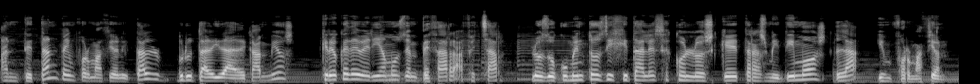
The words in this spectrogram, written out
ante tanta información y tal brutalidad de cambios, creo que deberíamos de empezar a fechar los documentos digitales con los que transmitimos la información.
